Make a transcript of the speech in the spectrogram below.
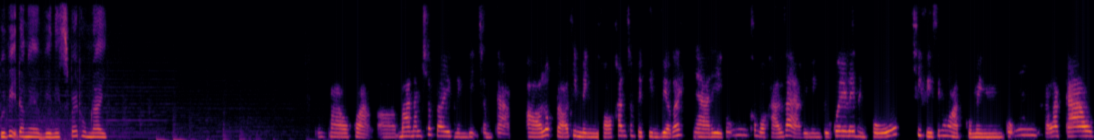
Quý vị đang nghe Vinexpress hôm nay vào khoảng uh, ờ, 3 năm trước đây mình bị trầm cảm. À, lúc đó thì mình khó khăn trong việc tìm việc ấy. Nhà thì cũng không có khá giả vì mình từ quê lên thành phố chi phí sinh hoạt của mình cũng khá là cao.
